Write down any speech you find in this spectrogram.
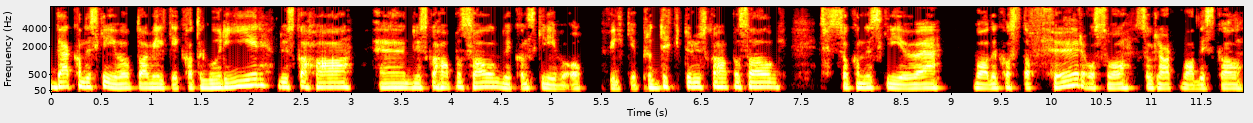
Der kan du skrive opp hvilke kategorier du skal, ha, eh, du skal ha på salg, du kan skrive opp hvilke produkter du skal ha på salg, så kan du skrive hva det kosta før, og så så klart hva de skal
